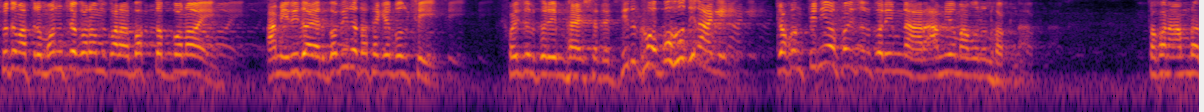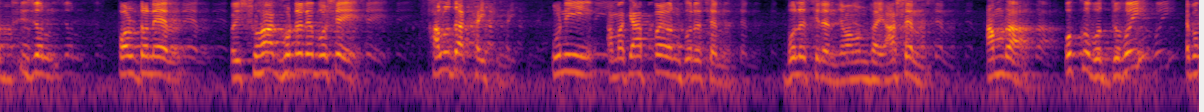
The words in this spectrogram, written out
শুধুমাত্র মঞ্চ গরম করার বক্তব্য নয়। আমি হৃদয়ের গভীরতা থেকে বলছি, ফৈজুল করিম ভাইয়ের সাথে দীর্ঘ বহুদিন আগে, যখন তিনিও ফৈজুল করিম না, আর আমিও মামুনুল হক না, তখন আমরা দুইজন পল্টনের ওই সোহাগ হোটেলে বসে ফালুদা খাইছি উনি আমাকে আপ্যায়ন করেছেন। বলেছিলেন যে মামুন ভাই, আসেন। আমরা ঐক্যবদ্ধ হই এবং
